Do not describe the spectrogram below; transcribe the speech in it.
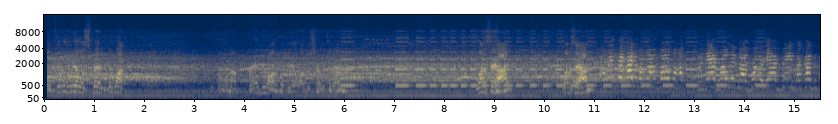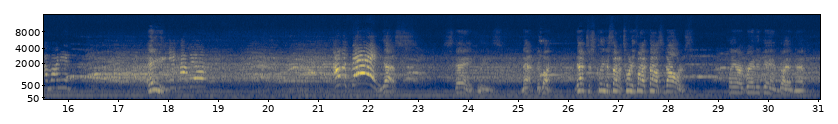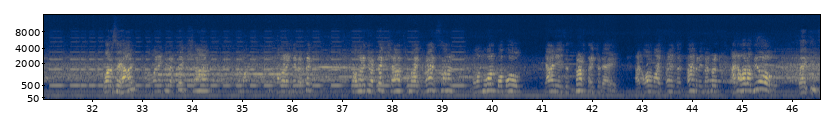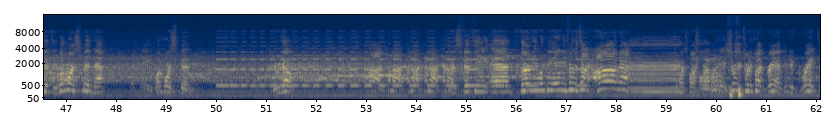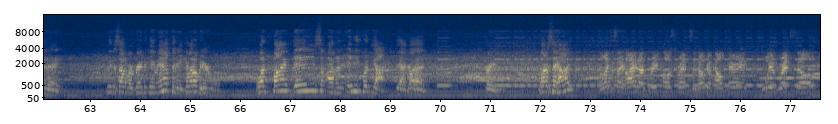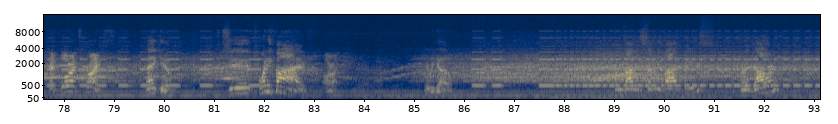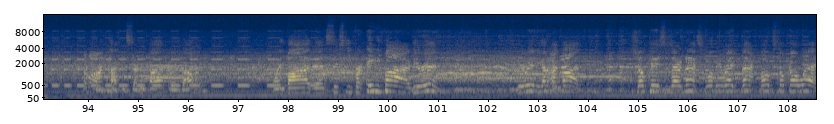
Give the wheel a spin. Good luck. Throwing a brand new automobile on the show today. You want to say hi? You want to say hi? I want to say hi to my mom, Bo, my, my dad, Roland, my brother, Ab, my cousin, Amani, and 80. and Khalil. I'm a stay! Yes. Stay, please. Nat, good luck. Nat just cleaned us out of $25,000 playing our brand new game. Go ahead, Nat. Want to say hi? I want to give a big shout. To I want to give a big. I want to give a big shout to my grandson, Manuel Bobo. Danny is his birthday today, and all my friends and family members, and all of you. Thank you. 50. One more spin, Nat. 50. One more spin. Here we go. Come on, come on, come on, come on, come on. There's 50 and 30 would be 80 for the tie. Oh, Nat. Too much muscle on that one. Hey, sure, you're 25 grand. You did great today. Clean us out of our brand new game. Anthony, come on over here. Won five days on an 80 foot yacht. Yeah, go ahead. Great. You want to say hi? I'd like to say hi to three close friends, Zenobia Powell Perry, William Grant Still, and Florence Price. Thank you. To 25. All right. Here we go. 75 please. for a dollar. Come on. 75 for a dollar. 25 and 60 for 85. You're in. You're in. You got to buy five. Showcases are next. We'll be right back, folks. Don't go away.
